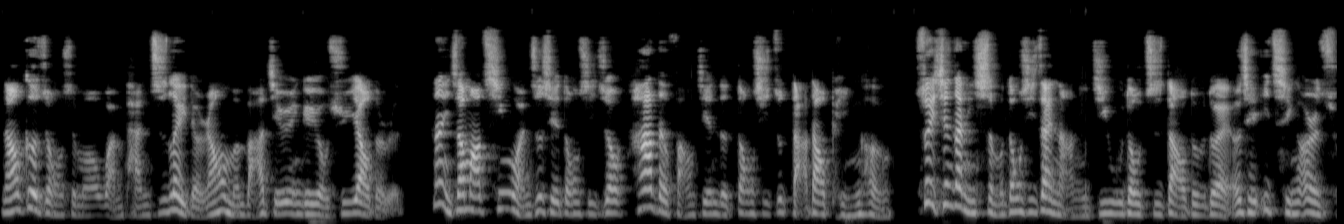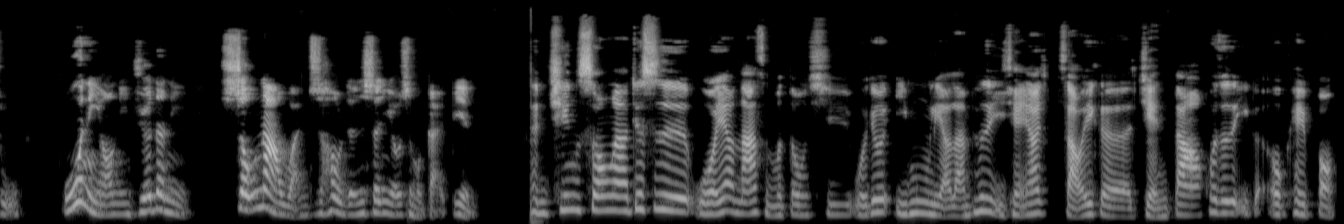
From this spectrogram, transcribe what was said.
然后各种什么碗盘之类的，然后我们把它结缘给有需要的人。那你知道吗？清完这些东西之后，他的房间的东西就达到平衡，所以现在你什么东西在哪，你几乎都知道，对不对？而且一清二楚。我问你哦，你觉得你收纳完之后，人生有什么改变？很轻松啊，就是我要拿什么东西，我就一目了然。不是以前要找一个剪刀或者是一个 OK 绷，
